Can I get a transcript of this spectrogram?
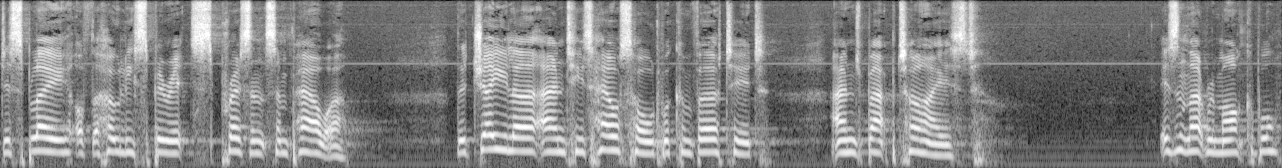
display of the Holy Spirit's presence and power. The jailer and his household were converted and baptized. Isn't that remarkable?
